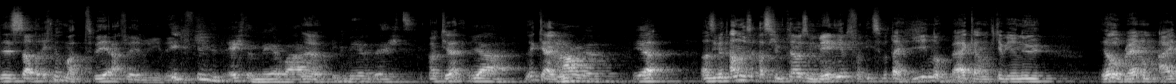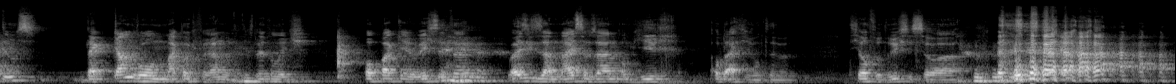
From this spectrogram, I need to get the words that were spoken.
er zaten echt nog maar twee afleveringen, denk Ik ik. vind het echt een meerwaarde. Ja. Ik meen het echt. Oké? Ja. Nee, kijk. Houden. Ja. Ja. Als, iemand anders, als je trouwens een mening hebt van iets wat daar hier nog bij kan, want ik heb hier nu heel random items, dat kan gewoon makkelijk veranderen. Het is letterlijk oppakken en wegzetten. Wat is iets dat nice zou zijn om hier op de achtergrond te hebben? Het geld voor drugs is zo... eh,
